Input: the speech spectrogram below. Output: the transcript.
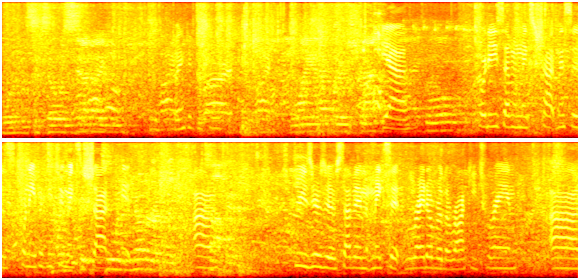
Forty-six oh seven. 2052. Yeah. 47 makes a shot, misses. 2852 makes a shot, hits. Um, 3007 makes it right over the rocky terrain. Uh,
